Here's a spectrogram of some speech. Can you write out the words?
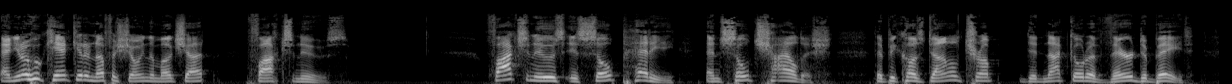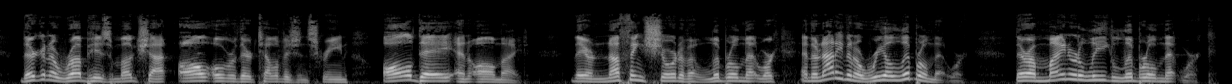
And you know who can't get enough of showing the mugshot? Fox News. Fox News is so petty and so childish that because Donald Trump did not go to their debate, they're going to rub his mugshot all over their television screen all day and all night. They are nothing short of a liberal network, and they're not even a real liberal network. They're a minor league liberal network.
